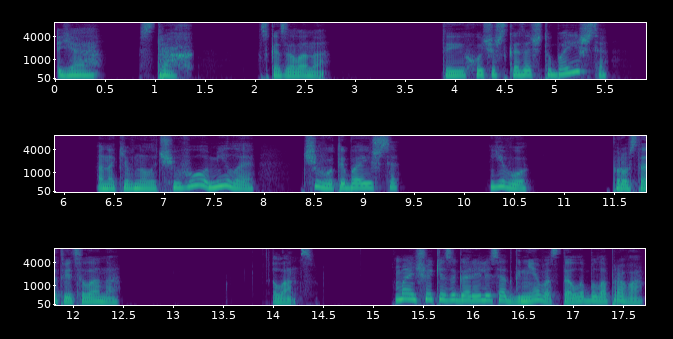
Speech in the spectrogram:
«Я страх», — сказала она. «Ты хочешь сказать, что боишься?» Она кивнула. «Чего, милая? Чего ты боишься?» «Его», — просто ответила она. Ланс. Мои щеки загорелись от гнева, Стелла была права.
